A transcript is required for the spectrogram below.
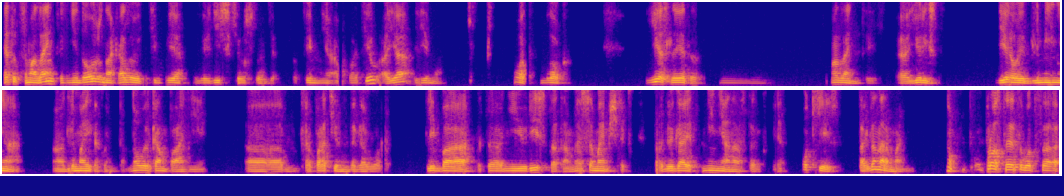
Этот самозанятый не должен оказывать тебе юридические услуги. Ты мне оплатил, а я ему. Вот, блок. Если этот самозанятый э, юрист делает для меня, э, для моей какой-нибудь там новой компании э, корпоративный договор, либо это не юрист, а там СММщик продвигает меня на сторону окей, тогда нормально. Ну, просто это вот, вот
